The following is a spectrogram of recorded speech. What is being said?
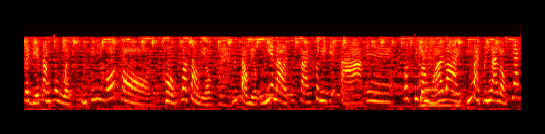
这别当讲话，有什么好看？好，我走了。你走了，有年老的不在，说你点啥？诶，我习惯回来，你买进来了，行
